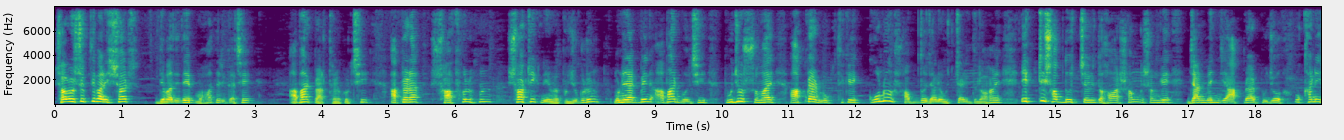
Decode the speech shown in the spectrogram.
সর্বশক্তিমান ঈশ্বর, দেবাদিদেব মহাদেবের কাছে আবার প্রার্থনা করছি, আপনারা সফল হন, সঠিক নিয়মে পুজো করুন। মনে রাখবেন, আবার বলছি, পুজোর সময় আপনার মুখ থেকে কোনো শব্দ যেন উচ্চারিত না হয়। একটি শব্দ উচ্চারিত হওয়ার সঙ্গে সঙ্গে জানবেন যে আপনার পুজো ওখানেই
